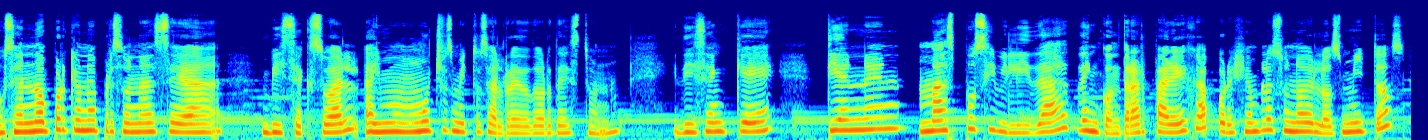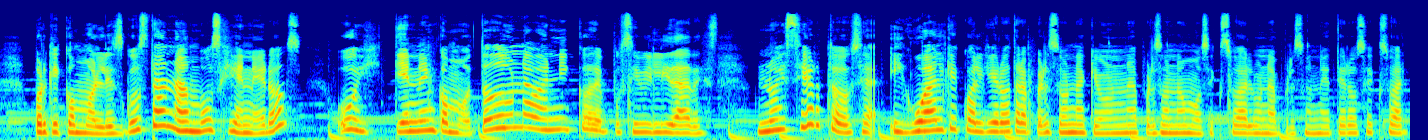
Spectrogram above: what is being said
O sea, no porque una persona sea bisexual, hay muchos mitos alrededor de esto, ¿no? Y dicen que tienen más posibilidad de encontrar pareja, por ejemplo, es uno de los mitos, porque como les gustan ambos géneros, uy, tienen como todo un abanico de posibilidades. No es cierto, o sea, igual que cualquier otra persona, que una persona homosexual, una persona heterosexual,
